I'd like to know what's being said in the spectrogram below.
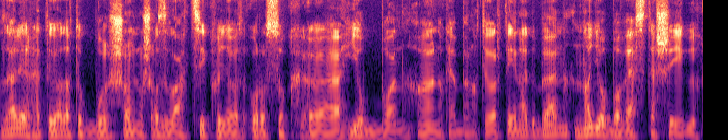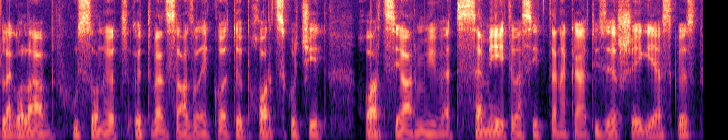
Az elérhető adatokból sajnos az látszik, hogy az oroszok jobban állnak ebben a történetben. Nagyobb a veszteségük, legalább 25-50 százalékkal több harckocsit, harcjárművet, szemét veszítenek el tüzérségi eszközt,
